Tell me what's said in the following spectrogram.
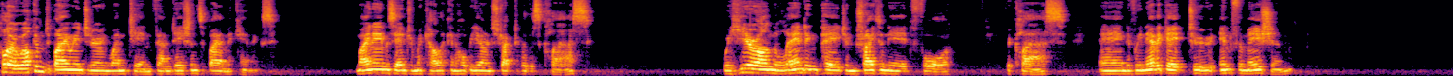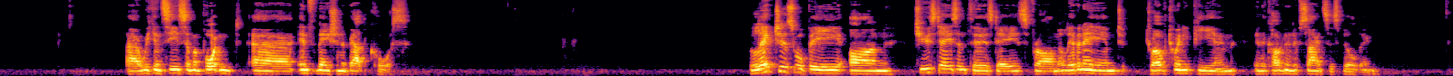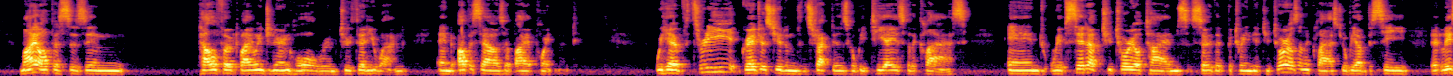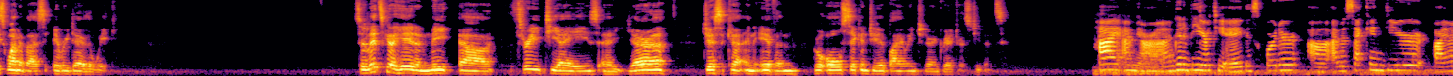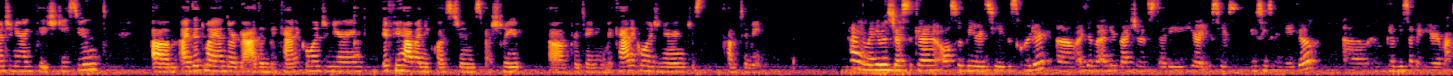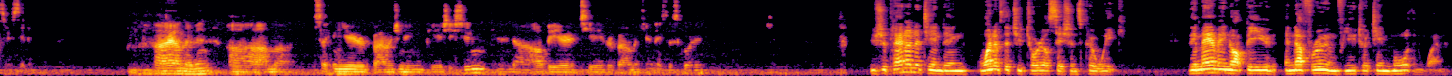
Hello, welcome to Bioengineering 110, Foundations of Biomechanics. My name is Andrew McCulloch and I'll be your instructor for this class. We're here on the landing page in TritonEd for the class, and if we navigate to information, uh, we can see some important uh, information about the course. Lectures will be on Tuesdays and Thursdays from 11 a.m. to 12.20 p.m. in the Cognitive Sciences building. My office is in Powell-Focht Bioengineering Hall, room 231, and office hours are by appointment. We have three graduate student instructors who will be TAs for the class, and we've set up tutorial times so that between the tutorials and the class, you'll be able to see at least one of us every day of the week. So let's go ahead and meet our three TAs, uh, Yara, Jessica, and Evan, who are all second year bioengineering graduate students. Hi, I'm Yara. I'm going to be your TA this quarter. Uh, I'm a second year bioengineering PhD student. Um, I did my undergrad in mechanical engineering. If you have any questions, especially um, pertaining mechanical engineering, just come to me. Hi, my name is Jessica. I'll also be your TA this quarter. Um, I did my undergraduate study here at UC, UC San Diego. Um, I'm going to be second year master's student. Hi, I'm Evan. Uh, I'm a second year bioengineering PhD student, and uh, I'll be your TA for biomechanics this quarter. You should plan on attending one of the tutorial sessions per week. There may or may not be enough room for you to attend more than one.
